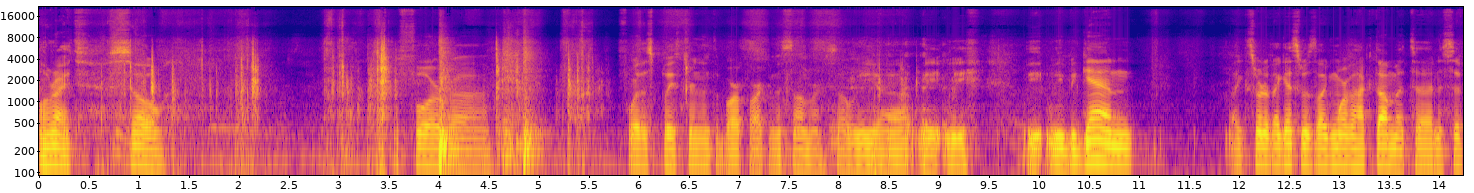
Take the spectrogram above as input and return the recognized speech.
All right, so before uh, before this place turned into bar park in the summer, so we uh, we, we we we began like sort of I guess it was like more of a hakdama to Nesiv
